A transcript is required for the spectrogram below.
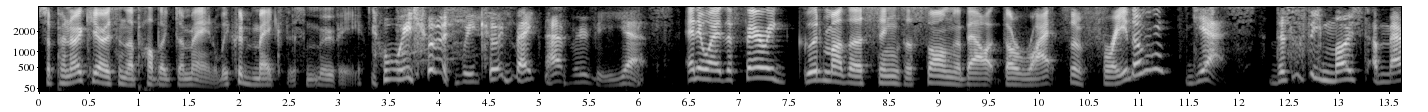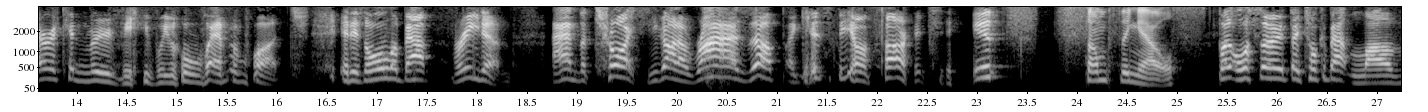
So Pinocchio's in the public domain. We could make this movie. we could we could make that movie, yes. Anyway, the fairy good mother sings a song about the rights of freedom. Yes. This is the most American movie we will ever watch. It is all about freedom and the choice. You gotta rise up against the authority. It's something else. But also, they talk about love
